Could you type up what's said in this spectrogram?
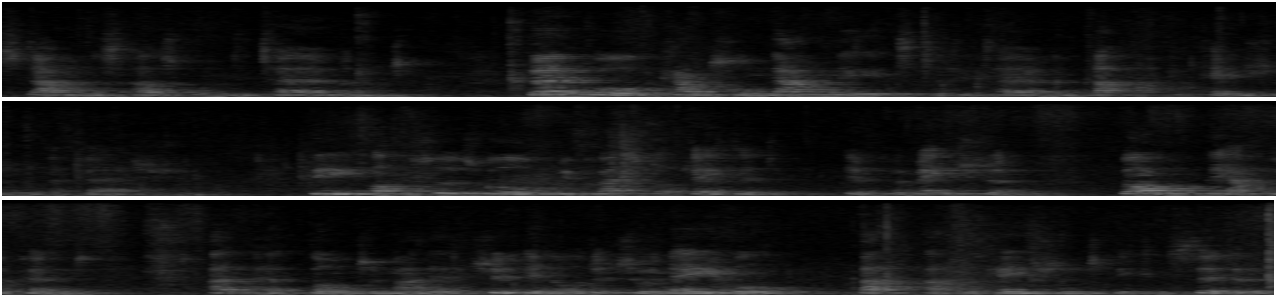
stands as undetermined. Therefore, the council now needs to determine that application afresh. The officers will request updated information from the applicant uh, uh, at at Thornton Manor to, in order to enable that application to be considered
